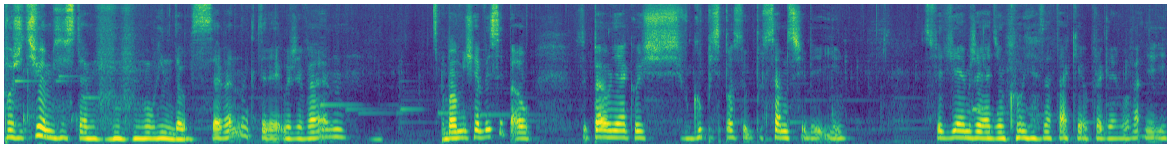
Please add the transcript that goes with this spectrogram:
porzuciłem system Windows 7, który używałem, bo mi się wysypał zupełnie jakoś w głupi sposób sam z siebie i stwierdziłem, że ja dziękuję za takie oprogramowanie i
